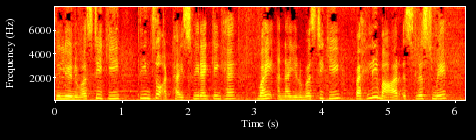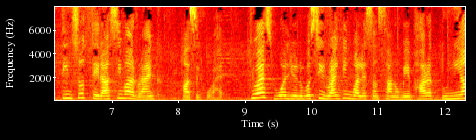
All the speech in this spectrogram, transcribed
दिल्ली यूनिवर्सिटी की 328वीं रैंकिंग है। वहीं अन्ना यूनिवर्सिटी की पहली बार इस लिस्ट में तीन रैंक हासिल हुआ है। यूएस वर्ल्ड यूनिवर्सिटी रैंकिंग वाले संस्थानों में भारत दुनिया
